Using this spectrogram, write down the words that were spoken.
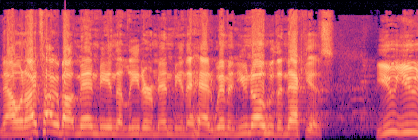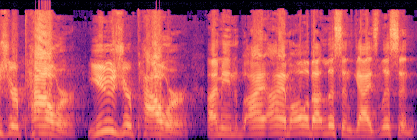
now, when I talk about men being the leader, men being the head, women, you know who the neck is. You use your power. Use your power. I mean, I, I am all about, listen, guys, listen.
